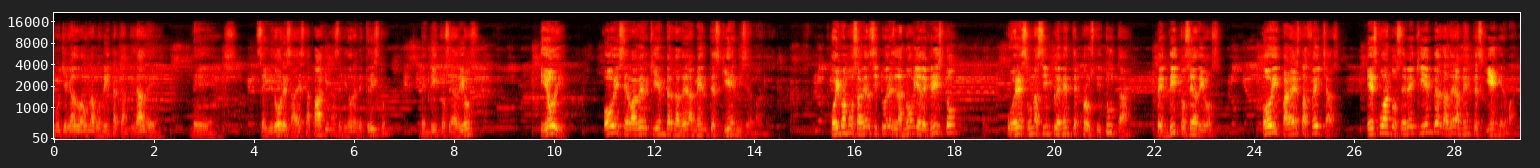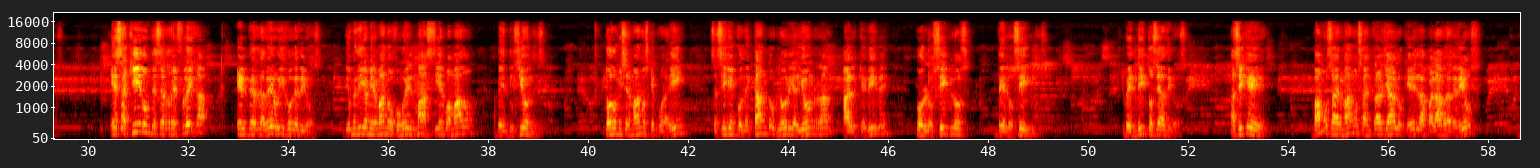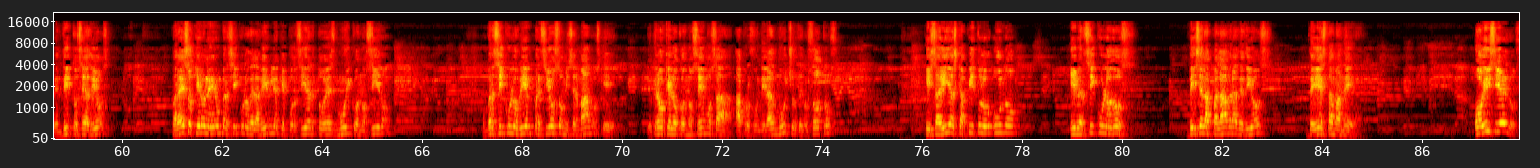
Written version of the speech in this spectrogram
hemos llegado a una bonita cantidad de, seguidores a esta página, seguidores de Cristo. Bendito sea Dios. Y hoy, hoy se va a ver quién verdaderamente es quién, mis hermanos. Hoy vamos a ver si tú eres la novia de Cristo o eres una simplemente prostituta. Bendito sea Dios. Hoy para estas fechas es cuando se ve quién verdaderamente es quién, hermanos. Es aquí donde se refleja el verdadero Hijo de Dios. Dios me diga, mi hermano Joel más, siervo amado, bendiciones. Todos mis hermanos que por ahí se siguen conectando, gloria y honra al que vive por los siglos de los siglos. Bendito sea Dios. Así que vamos a hermanos a entrar ya a lo que es la palabra de Dios. Bendito sea Dios. Para eso quiero leer un versículo de la Biblia que por cierto es muy conocido. Un versículo bien precioso, mis hermanos, que yo creo que lo conocemos a, profundidad muchos de nosotros. Isaías capítulo 1 y versículo 2. Dice la palabra de Dios de esta manera. Oí cielos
